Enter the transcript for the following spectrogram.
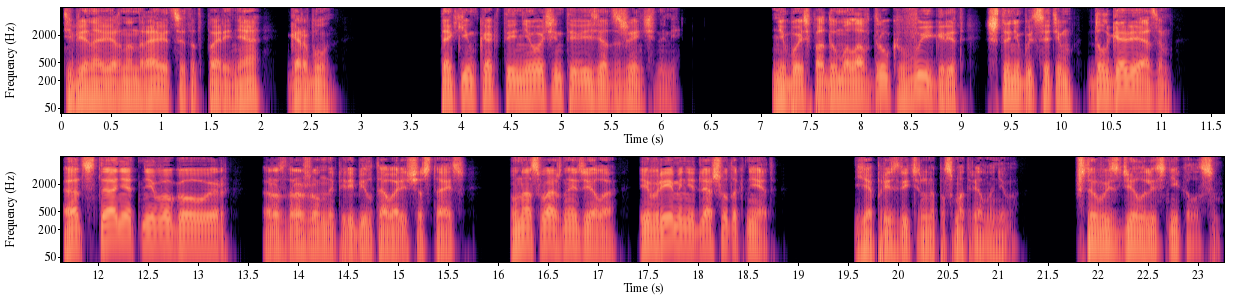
Тебе, наверное, нравится этот парень, а, Горбун? Таким, как ты, не очень-то везет с женщинами. Небось, подумал, а вдруг выгорит что-нибудь с этим долговязым. Отстань от него, Гоуэр, раздраженно перебил товарища Стайс. У нас важное дело, и времени для шуток нет. Я презрительно посмотрел на него. Что вы сделали с Николасом?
